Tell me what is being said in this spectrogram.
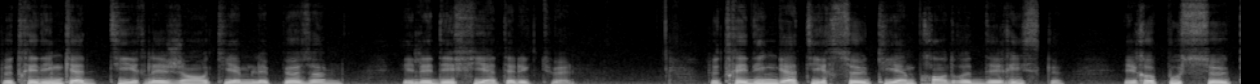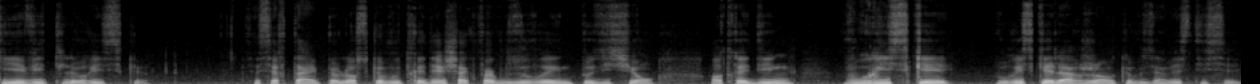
Le trading attire les gens qui aiment les puzzles et les défis intellectuels. Le trading attire ceux qui aiment prendre des risques et repousse ceux qui évitent le risque. C'est certain que lorsque vous tradez, chaque fois que vous ouvrez une position en trading, vous risquez, vous risquez l'argent que vous investissez.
